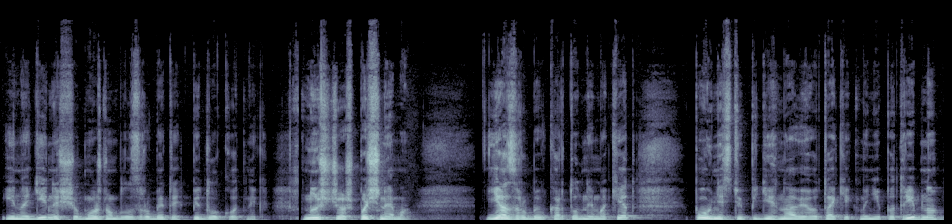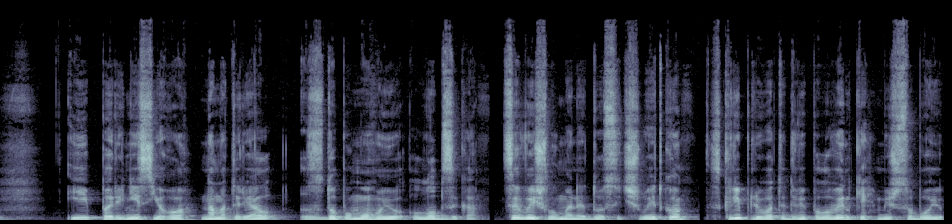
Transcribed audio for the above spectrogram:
і надійне, щоб можна було зробити підлокотник. Ну що ж, почнемо. Я зробив картонний макет, повністю підігнав його так, як мені потрібно, і переніс його на матеріал з допомогою лобзика. Це вийшло в мене досить швидко. Скріплювати дві половинки між собою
